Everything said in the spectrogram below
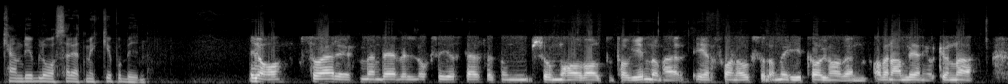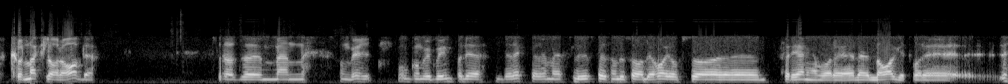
kan det ju blåsa rätt mycket på byn. Ja, så är det. Men det är väl också just därför som Tjomme har valt att ta in de här erfarna också. De är hittagna av en, av en anledning att kunna, kunna klara av det. Att, eh, men om vi, om vi går in på det direkt, det här med slutspel som du sa, det har ju också eh, föreningen varit, eller laget varit eh,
